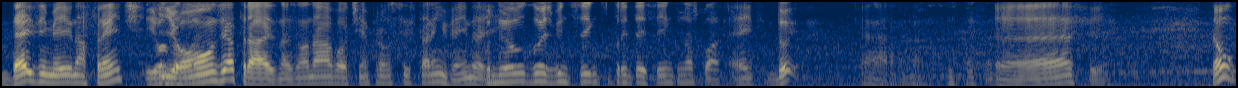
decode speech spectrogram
10,5 na frente e 11, e 11 atrás. atrás. Nós vamos dar uma voltinha para vocês estarem vendo aí. Pneu 225, 35 nas quatro. É, dois... Caramba. é, filho. Então,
